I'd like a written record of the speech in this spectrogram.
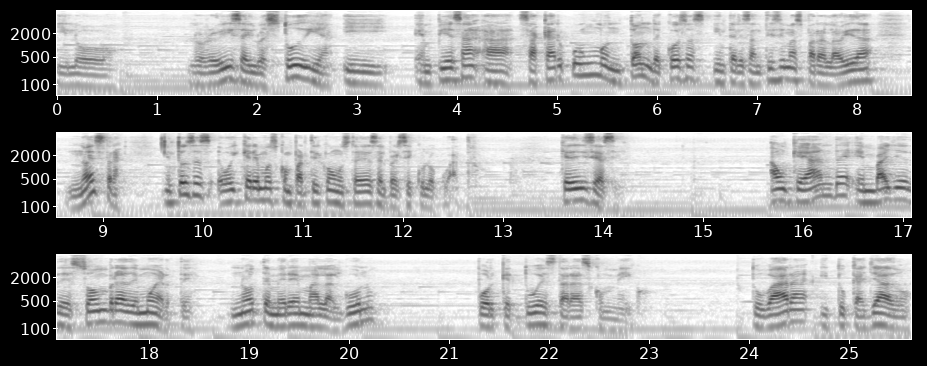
lo revisa y lo estudia y empieza a sacar un montón de cosas interesantísimas para la vida nuestra. Entonces hoy queremos compartir con ustedes el versículo 4, que dice así, aunque ande en valle de sombra de muerte, no temeré mal alguno, porque tú estarás conmigo. Tu vara y tu callado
